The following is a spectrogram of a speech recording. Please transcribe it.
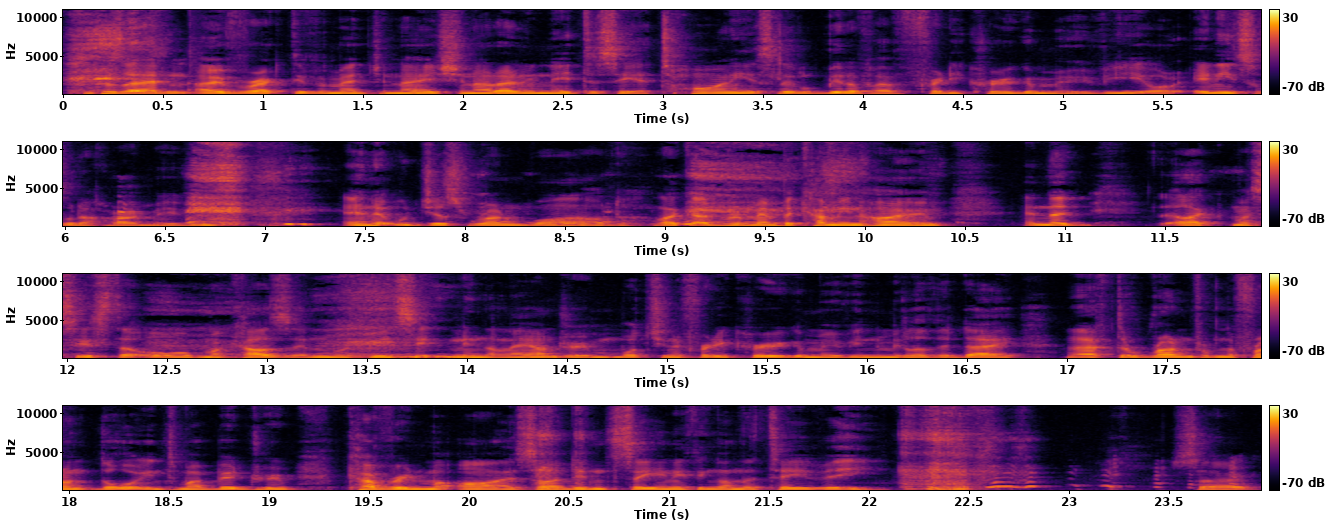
because I had an overactive imagination. I'd only need to see a tiniest little bit of a Freddy Krueger movie or any sort of horror movie, and it would just run wild. Like I'd remember coming home, and they like my sister or my cousin would be sitting in the lounge room watching a Freddy Krueger movie in the middle of the day, and I'd have to run from the front door into my bedroom, covering my eyes so I didn't see anything on the TV. so.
